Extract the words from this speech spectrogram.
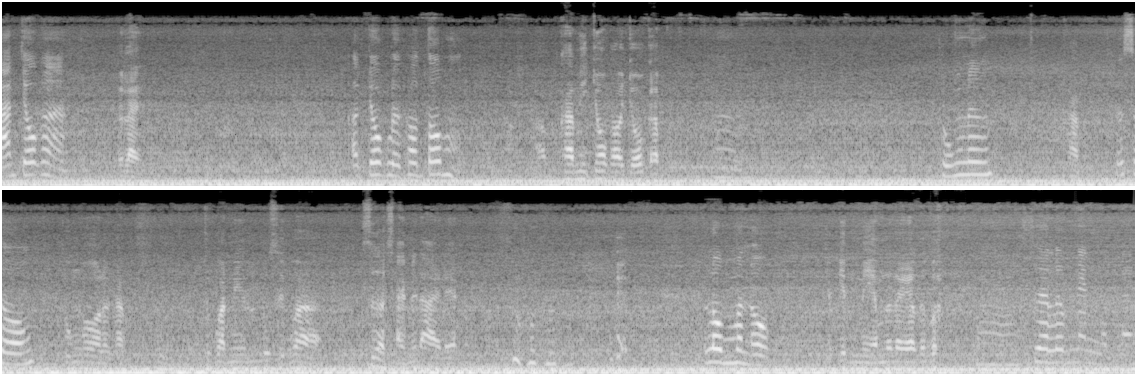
ร้านโจ๊กอะเป็นไร เอาโจ๊กหรือข้าวต้มเอาข้ามีโจ๊กเอาโจ๊กครับ อืมถุงหนึ่งครับ หรือสองทุงพอแล้วครับ ทุกวันนี้รู้สึกว่าเสื้อใส่ไม่ได้เลยลมมันออกจะกินเมมแล้วนะครับทุกคนอืมเสื้อเริ่มแน่นหมดแล้ว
